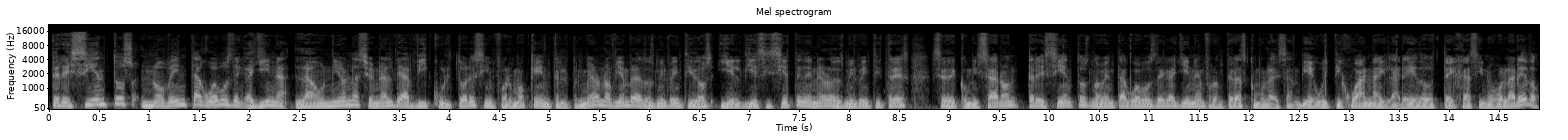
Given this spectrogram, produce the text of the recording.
390 huevos de gallina. La Unión Nacional de Avicultores informó que entre el 1 de noviembre de 2022 y el 17 de enero de 2023 se decomisaron 390 huevos de gallina en fronteras como la de San Diego y Tijuana, y Laredo, Texas y Nuevo Laredo.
